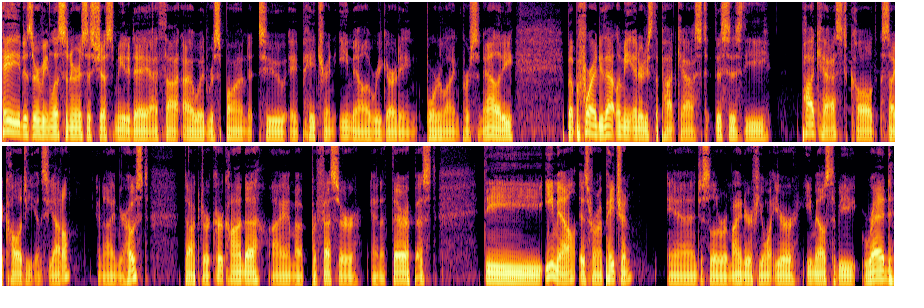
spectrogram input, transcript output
Hey, deserving listeners, it's just me today. I thought I would respond to a patron email regarding borderline personality. But before I do that, let me introduce the podcast. This is the podcast called Psychology in Seattle, and I am your host, Dr. Kirk Honda. I am a professor and a therapist. The email is from a patron, and just a little reminder if you want your emails to be read,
